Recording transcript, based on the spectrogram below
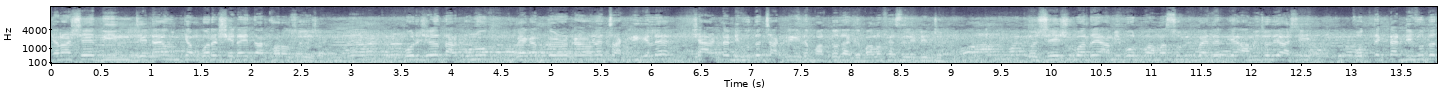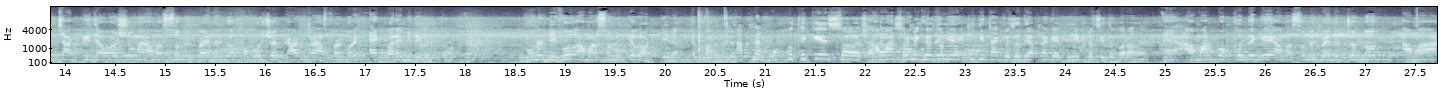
কেন সে দিন যেটা ইনকাম করে সেটাই তার খরচ হয়ে যায়। পরিশেষে তার কোনো ব্যাঘাত করার কারণে চাকরি গেলে সে আরেকটা ডিপুতে চাকরি নিতে বাধ্য থাকে ভালো ফ্যাসিলিটির জন্য। তো সেই সুবাদে আমি বলব আমার শ্রমিক ভাইদেরকে আমি যদি আসি প্রত্যেকটা ডিপুতে চাকরি যাওয়ার সময় আমার শ্রমিক ভাইদেরকে অবশ্যই কার্ড ট্রান্সফার করে একবারে বিদে করতে হবে। কোনো ডিপো আমার শ্রমিককে লটকি রাখতে পারবে আপনার পক্ষ থেকে আমার শ্রমিকদের জন্য থেকে- কি কি থাকবে যদি আপনাকে নির্বাচিত করা হয়? হ্যাঁ আমার পক্ষ থেকে আমার শ্রমিক ভাইদের জন্য আমার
